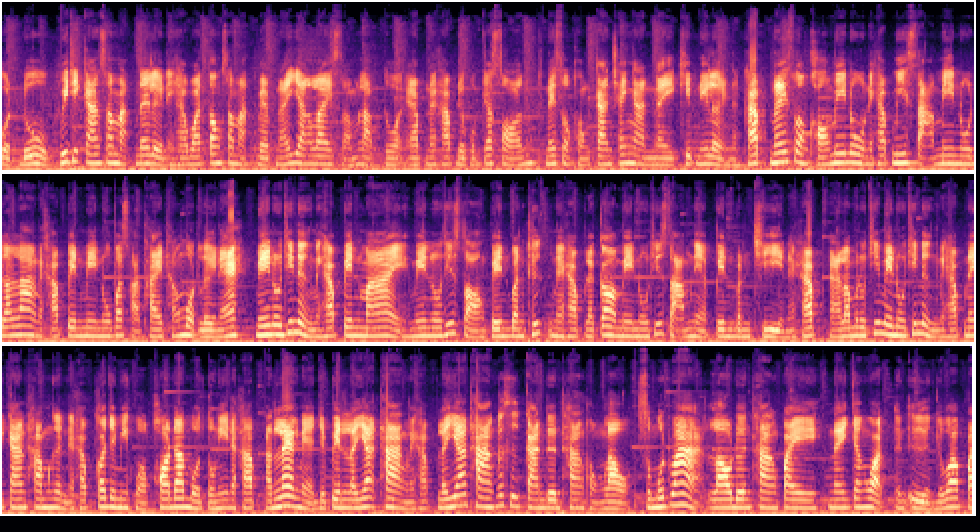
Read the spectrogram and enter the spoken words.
กดดูวิธีการสมัครได้เลยนะครับว่าต้องสมัครแบบไหนอย่างไรสำหรับตัวแอปนะครับเดี๋ยวผมจะสอนในส่วนของการใช้งานในคลิปนี้เลยนะครับในส่วนของเมนูนะครับมี 3 เมนูด้านล่างนะครับเป็นเมนูภาษาไทยทั้งหมดเลยนะเมนูที่1นะครับเป็น My เมนูที่ 2 เป็นบันทึกนะครับแล้วก็เมนูที่3เนี่ยเป็นบัญชีนะครับอ่าเรามาดูที่เมนูที่1นะครับในการทำเงินนะครับก็จะมีหัวข้อด้านบนตรงนี้นะครับอันแรกเนี่ยจะเป็นระยะทางนะครับ ระยะทางก็คือการเดินทางของเรา สมมุติว่าเราเดินทางไปในจังหวัดอื่น ๆ หรือว่าไป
